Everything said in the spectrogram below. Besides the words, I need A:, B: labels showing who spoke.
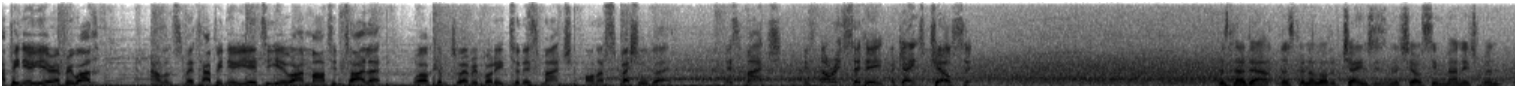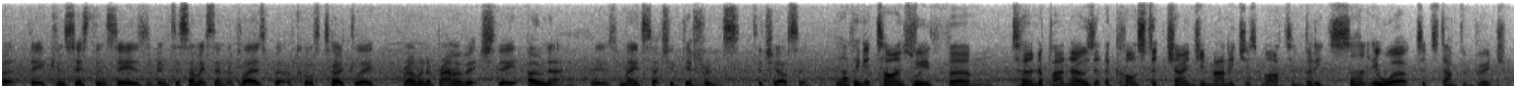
A: Happy New Year, everyone. Alan Smith, Happy New Year to you. I'm Martin Tyler. Welcome to everybody to this match on a special day. This match is Norwich City against Chelsea.
B: There's no doubt there's been a lot of changes in the Chelsea management, but the consistency has been to some extent the players, but of course totally Roman Abramovich, the owner, who's made such a difference to Chelsea.
C: Yeah, I think at times we've um, turned up our nose at the constant change in managers, Martin, but it certainly worked at Stamford Bridge.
